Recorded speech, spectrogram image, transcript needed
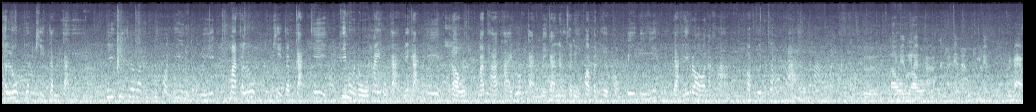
ทะลุทุกขีดจำกัดพี่พี่เชื่อว่าทุกทุกคนที่ยืนอยู่ตรงนี้ มาทะลุทุกขีดจำกัดที่ที่โมโนให้โอกาสในการที่เรามาท้าทายร่วมกันในการนำเสนอความบันเทิงของปีนี้ อยากให้รอนะคะ ขอบคุณครับค่ะคือเราเราพี่แหม่มพี่แหม่ม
